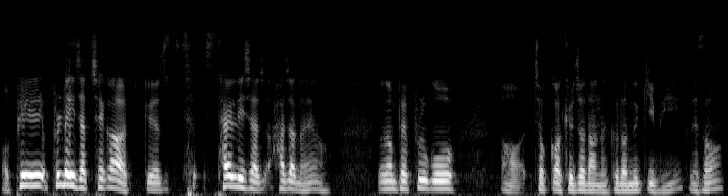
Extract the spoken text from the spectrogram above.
어, 필, 플레이 자체가 스- 스타일리시하잖아요. 은원패 풀고 어, 적과 교전하는 그런 느낌이 그래서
